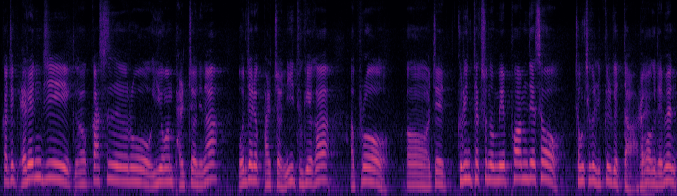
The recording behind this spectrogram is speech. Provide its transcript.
그러니까 즉 LNG 어, 가스로 이용한 발전이나 원자력 발전 이 두 개가 앞으로 어, 이제 그린 텍소노미에 포함돼서 정책을 이끌겠다라고 네. 하게 되면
